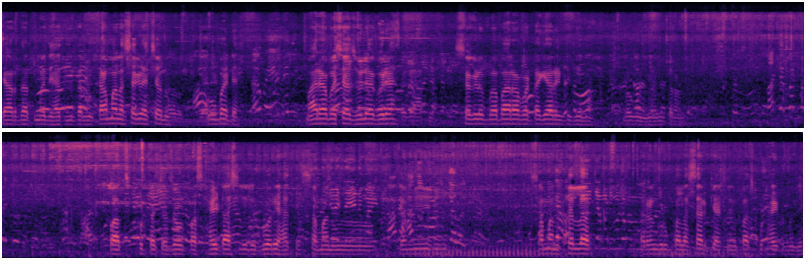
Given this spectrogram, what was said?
चार दात मध्ये हात मित्रांनो कामाला सगळ्या चालू. उभाट्या माऱ्या बशा झुल्या घुऱ्या. सगळं ब- बारा बट्टा गॅरंटी देणार. बघून घ्या मित्रांनो. पाच फुटाच्या जवळपास हाईट असलेले गोरे हात समान अं, कमी समान कलर रंगरूपाला सारखे असलेले पाच फूट हाईटमध्ये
